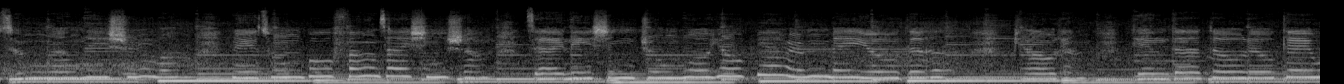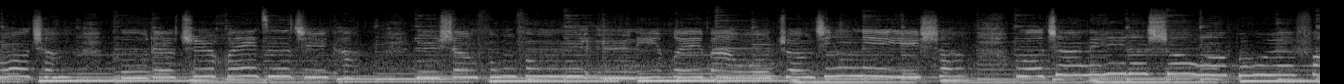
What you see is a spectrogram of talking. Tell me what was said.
曾让你失望，你从不放在心上，在你心中我有别人没有的漂亮，甜的都留给我尝，苦的只会自己扛。遇上风风雨雨，你会把我装进你衣裳，握着你的手我不愿放，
